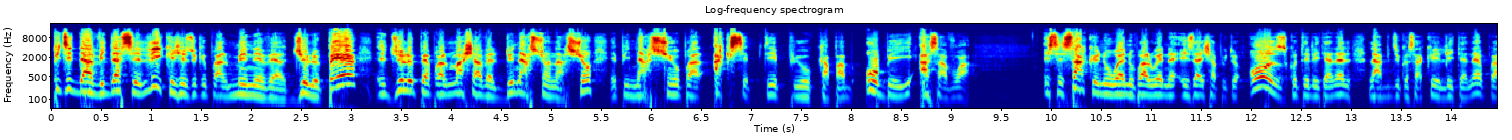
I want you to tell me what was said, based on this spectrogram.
Petit David, là, c'est lui que Jésus-Christ le mener vers Dieu le Père, et Dieu le Père le marcher avec de nation en nation, et puis nation pour accepter, puis capable d'obéir à sa voix. Et c'est ça que nous, nous parlons dans Isaïe chapitre 11, côté l'éternel, la Bible dit que ça, que l'éternel pour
